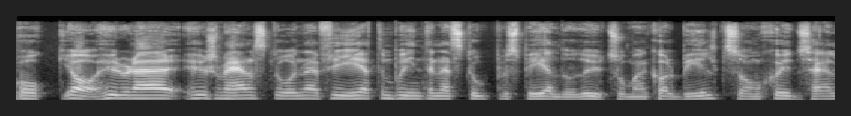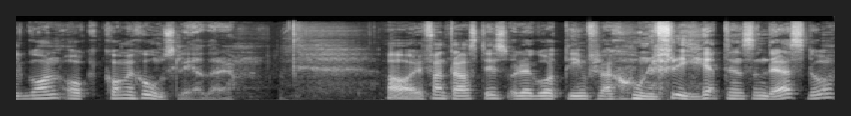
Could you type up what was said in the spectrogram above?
Och ja, hur, det här, hur som helst då, när friheten på internet stod på spel då, då utsåg man Carl Bildt som skyddshelgon och kommissionsledare. Ja, det är fantastiskt och det har gått inflation i friheten sedan dess då.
